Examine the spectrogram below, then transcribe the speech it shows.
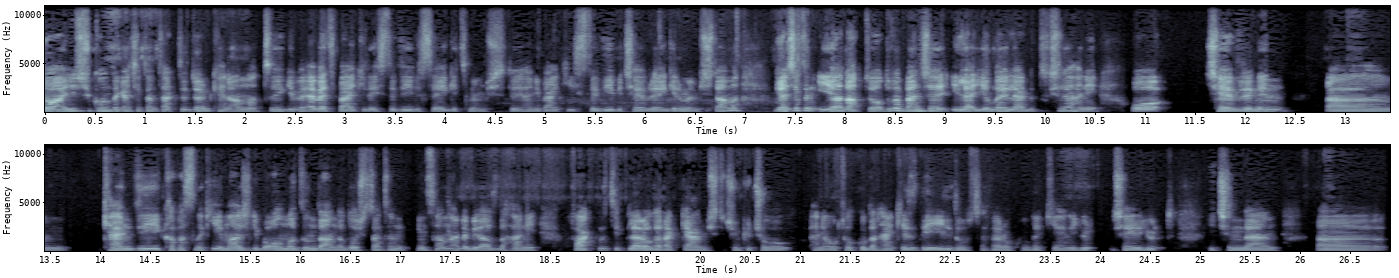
Doğayı şu konuda gerçekten takdir ediyorum ki hani anlattığı gibi evet belki de istediği liseye gitmemişti. Hani belki istediği bir çevreye girmemişti ama gerçekten iyi adapte oldu ve bence iler, yıllar ilerledikçe hani o çevrenin ıı, kendi kafasındaki imaj gibi olmadığını da anladı. O zaten insanlar da biraz daha hani farklı tipler olarak gelmişti. Çünkü çoğu hani ortaokuldan herkes değildi bu sefer okuldaki. Yani yurt şey yurt içinden ıı,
